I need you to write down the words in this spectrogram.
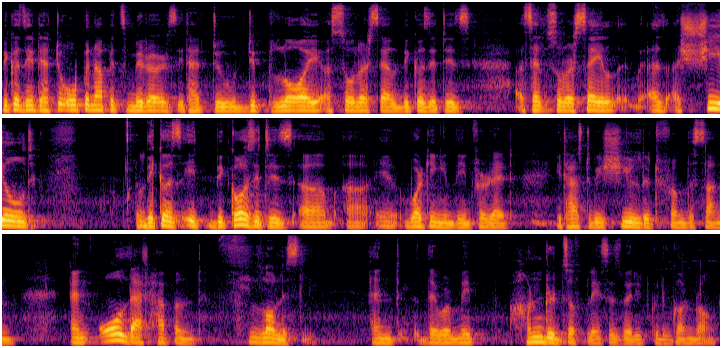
because it had to open up its mirrors, it had to deploy a solar cell because it is a solar cell as a shield because it because it is um, uh, working in the infrared it has to be shielded from the sun. And all that happened flawlessly. And there were maybe hundreds of places where it could have gone wrong.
